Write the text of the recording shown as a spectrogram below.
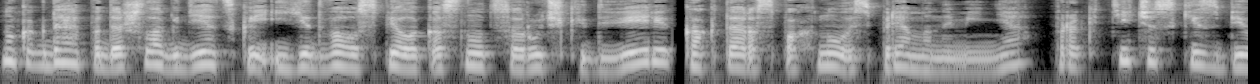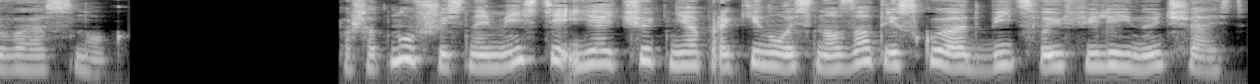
Но когда я подошла к детской и едва успела коснуться ручки двери, как-то распахнулась прямо на меня, практически сбивая с ног. Пошатнувшись на месте, я чуть не опрокинулась назад, рискуя отбить свою филейную часть,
